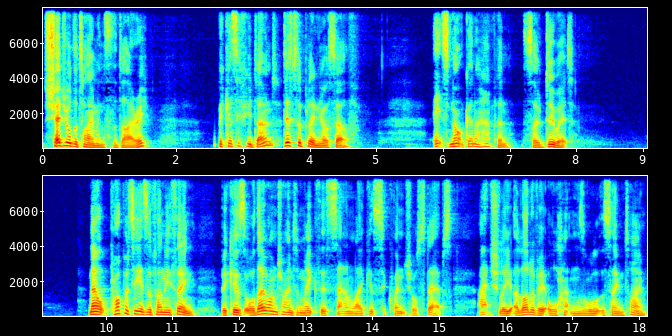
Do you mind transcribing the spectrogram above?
schedule the time into the diary, because if you don't, discipline yourself. It's not going to happen, so do it. Now, property is a funny thing because although I'm trying to make this sound like it's sequential steps, actually a lot of it all happens all at the same time.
